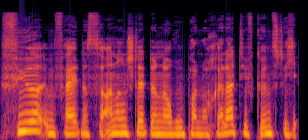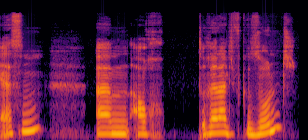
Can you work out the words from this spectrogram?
für im Verhältnis zu anderen Städten in Europa noch relativ günstig essen, ähm, auch relativ gesund.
